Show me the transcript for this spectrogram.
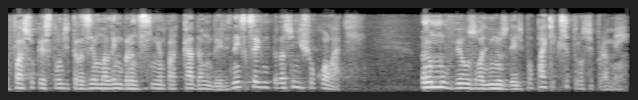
eu faço questão de trazer uma lembrancinha para cada um deles, nem que seja um pedacinho de chocolate. Amo ver os olhinhos deles. Papai, o que, que você trouxe para mim?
